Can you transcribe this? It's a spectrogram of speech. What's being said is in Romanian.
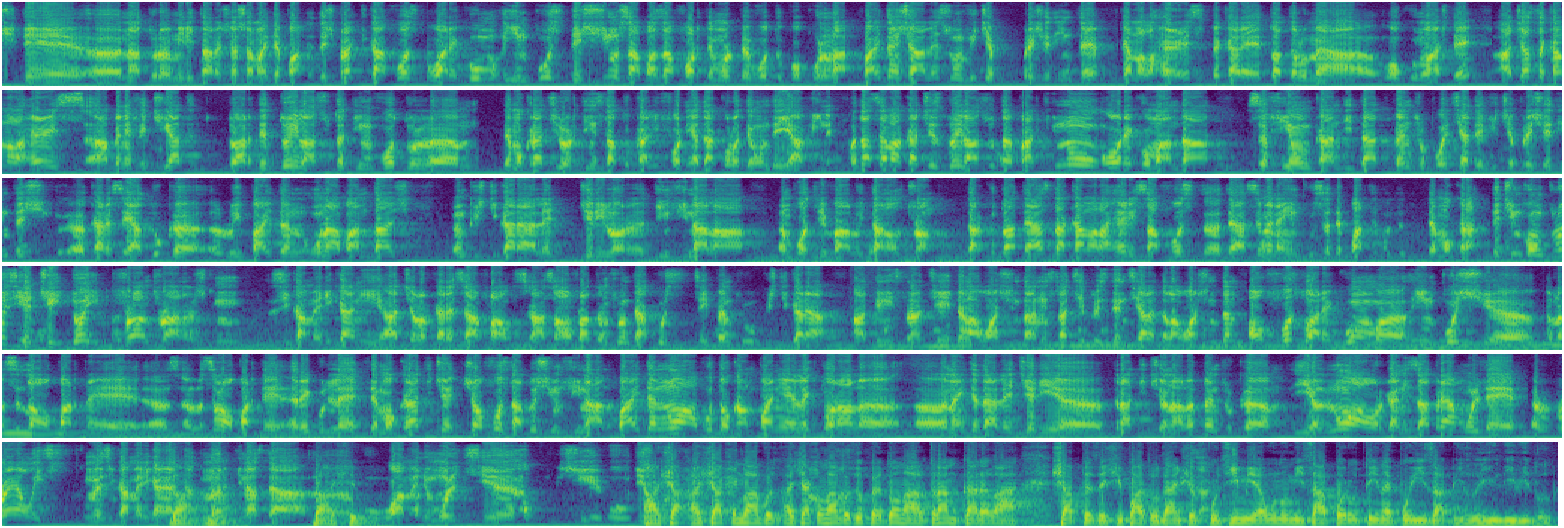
și de uh, natură militară și așa mai departe. Deci, practic, a fost oarecum impus, deși nu s-a bazat foarte mult pe votul popular. Biden și-a ales un vicepreședinte, Kamala Harris, pe care toată lumea o cunoaște. Această Kamala Harris a beneficiat doar de 2% din votul uh, democraților din statul California, de acolo de unde ea vine. Vă dați seama că acest 2% practic nu o recomanda să fie un candidat pentru poziția de vicepreședinte și uh, care să-i aducă lui Biden un avantaj în câștigarea alegerilor din finala împotriva lui Donald Trump. Dar cu toate astea, Kamala Harris a fost uh, de asemenea impusă de Partidul Democrat. Deci, în concluzie, cei doi frontrunners, cum zic americanii, a celor care se afla, s-au aflat în fruntea cursei pentru câștigarea administrației de la Washington, administrației prezidențiale de la Washington, au fost oarecum uh, impuși, uh, lăsând la o parte, uh, lăsând la o parte regulile democratice și au fost aduși în final. Biden nu a avut o campanie electorală uh, înainte de alegeri uh, tradițională pentru că el nu a organizat prea multe rallies, cum le zic americanii, da, adică da. din astea da, uh, cu oameni mulți uh, și cu așa, așa, cum l-am văzut, așa cum l-am văzut pe Donald Trump, care la 74 de ani exact. cel puțin mie unul mi s-a părut inepuizabil individul.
